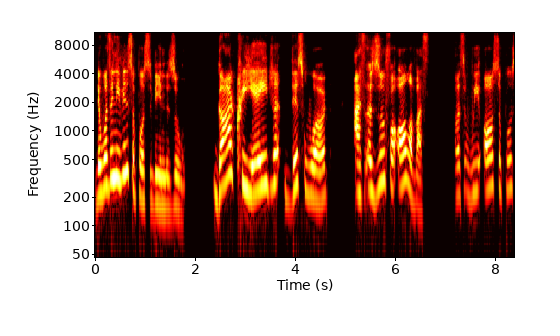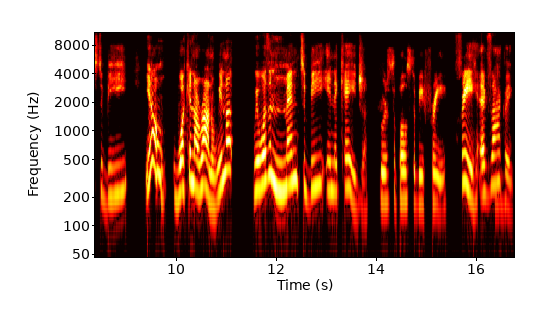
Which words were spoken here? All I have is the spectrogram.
they wasn't even supposed to be in the zoo. God created this world as a zoo for all of us. Because we all supposed to be, you know, walking around. We're not, we wasn't meant to be in a cage. We're supposed to be free. Free, exactly.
